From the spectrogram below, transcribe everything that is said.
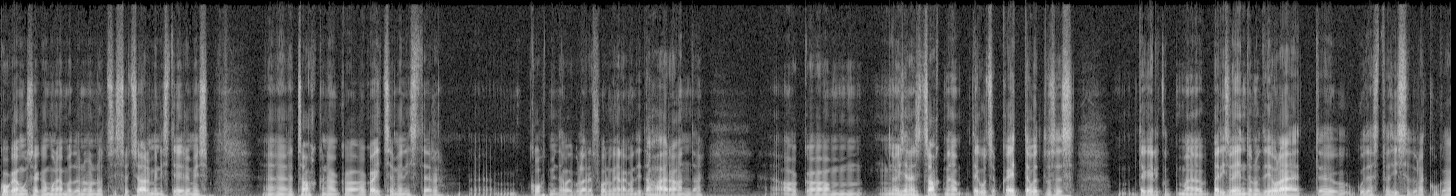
kogemusega, mõlemad on olnud siis Sotsiaalministeeriumis, äh, Tsahknaga kaitseminister, äh, koht, mida võib-olla Reformierakond ei taha ära anda, aga mm, no iseenesest Tsahkna tegutseb ka ettevõtluses, tegelikult ma päris veendunud ei ole, et kuidas ta sissetulekuga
